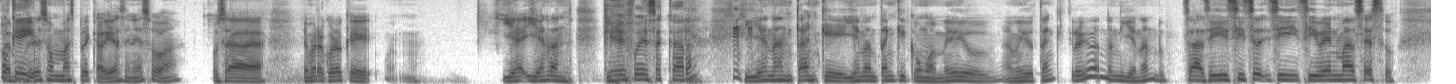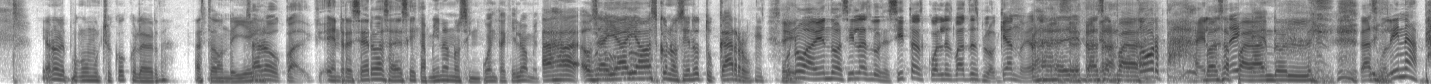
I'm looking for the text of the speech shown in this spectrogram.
Las Ok. mujeres son más precavidas en eso, ¿ah? O sea, yo me recuerdo que ya- llenan, ¿Qué fue esa cara? llenan tanque, llenan tanque como a medio, a medio tanque, creo yo, andan llenando. O sea, sí, sí, sí, sí, sí ven más eso. Yo no le pongo mucho coco, la verdad. Hasta donde llegue. Claro, en reserva sabes que caminan unos 50 kilómetros. Ajá, o sea, Uno- ya, ya vas conociendo tu carro. Sí. Uno va viendo así las lucecitas, cuáles vas desbloqueando. ya sabes. vas motor, pa, vas aceite, apagando el... Gasolina, pa.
